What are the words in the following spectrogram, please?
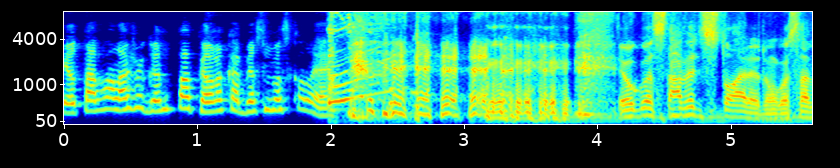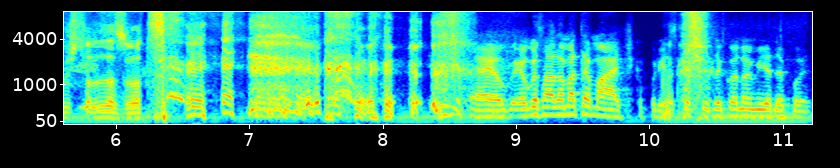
eu tava lá jogando papel na cabeça dos meus colegas. eu gostava de história, não gostava de todas as outras. é, eu, eu gostava da matemática, por isso que eu fiz economia depois.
